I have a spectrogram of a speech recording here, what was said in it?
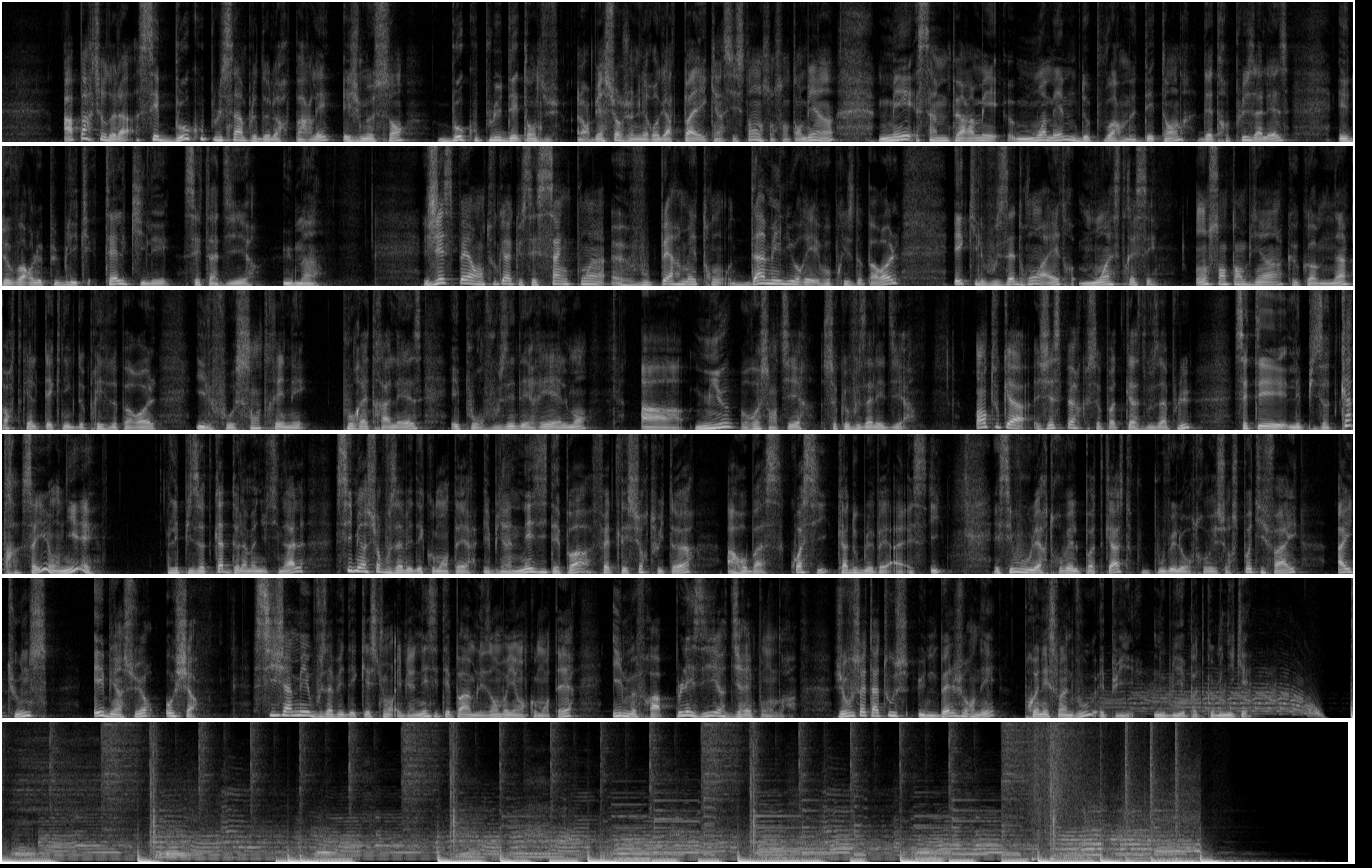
à partir de là, c'est beaucoup plus simple de leur parler et je me sens beaucoup plus détendu. Alors bien sûr, je ne les regarde pas avec insistance, on s'entend bien, hein, mais ça me permet moi-même de pouvoir me détendre, d'être plus à l'aise et de voir le public tel qu'il est, c'est-à-dire humain. J'espère en tout cas que ces 5 points euh, vous permettront d'améliorer vos prises de parole et qu'ils vous aideront à être moins stressé. On s'entend bien que comme n'importe quelle technique de prise de parole, il faut s'entraîner pour être à l'aise et pour vous aider réellement à mieux ressentir ce que vous allez dire. En tout cas, j'espère que ce podcast vous a plu. C'était l'épisode 4, ça y est, on y est. L'épisode 4 de la manutinale. Si bien sûr vous avez des commentaires, eh bien n'hésitez pas, faites-les sur Twitter kwasi, K-W-A-S-I. Et si vous voulez retrouver le podcast, vous pouvez le retrouver sur Spotify, iTunes et bien sûr Ocha. Si jamais vous avez des questions, eh bien n'hésitez pas à me les envoyer en commentaire, il me fera plaisir d'y répondre. Je vous souhaite à tous une belle journée, prenez soin de vous et puis n'oubliez pas de communiquer.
